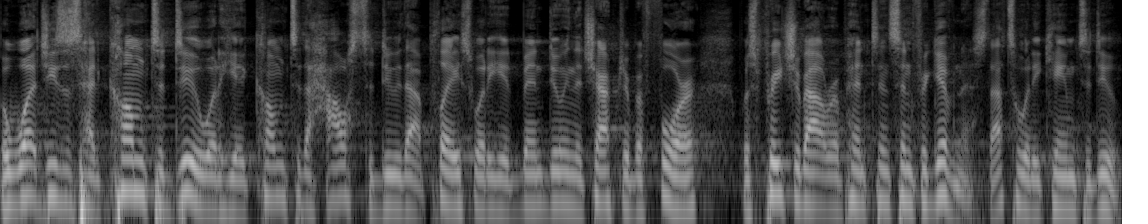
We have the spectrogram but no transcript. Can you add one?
But what Jesus had come to do, what he had come to the house to do, that place, what he had been doing the chapter before, was preach about repentance and forgiveness. That's what he came to do.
